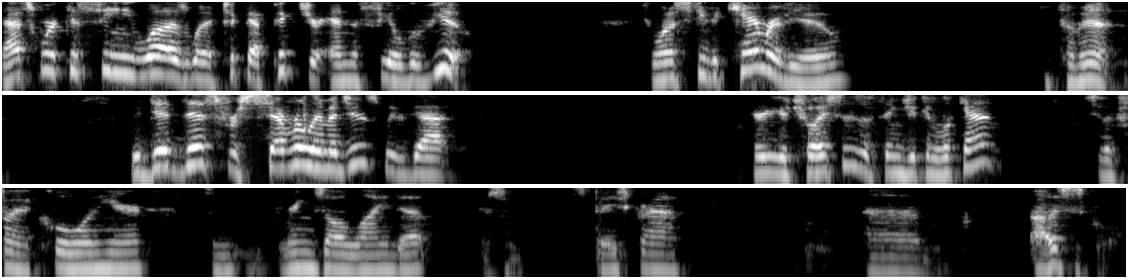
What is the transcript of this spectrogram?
That's where Cassini was when it took that picture and the field of view. If you want to see the camera view, you come in. We did this for several images. We've got here are your choices of things you can look at. See if I can find a cool one here some rings all lined up for some spacecraft. Um, oh, this is cool.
